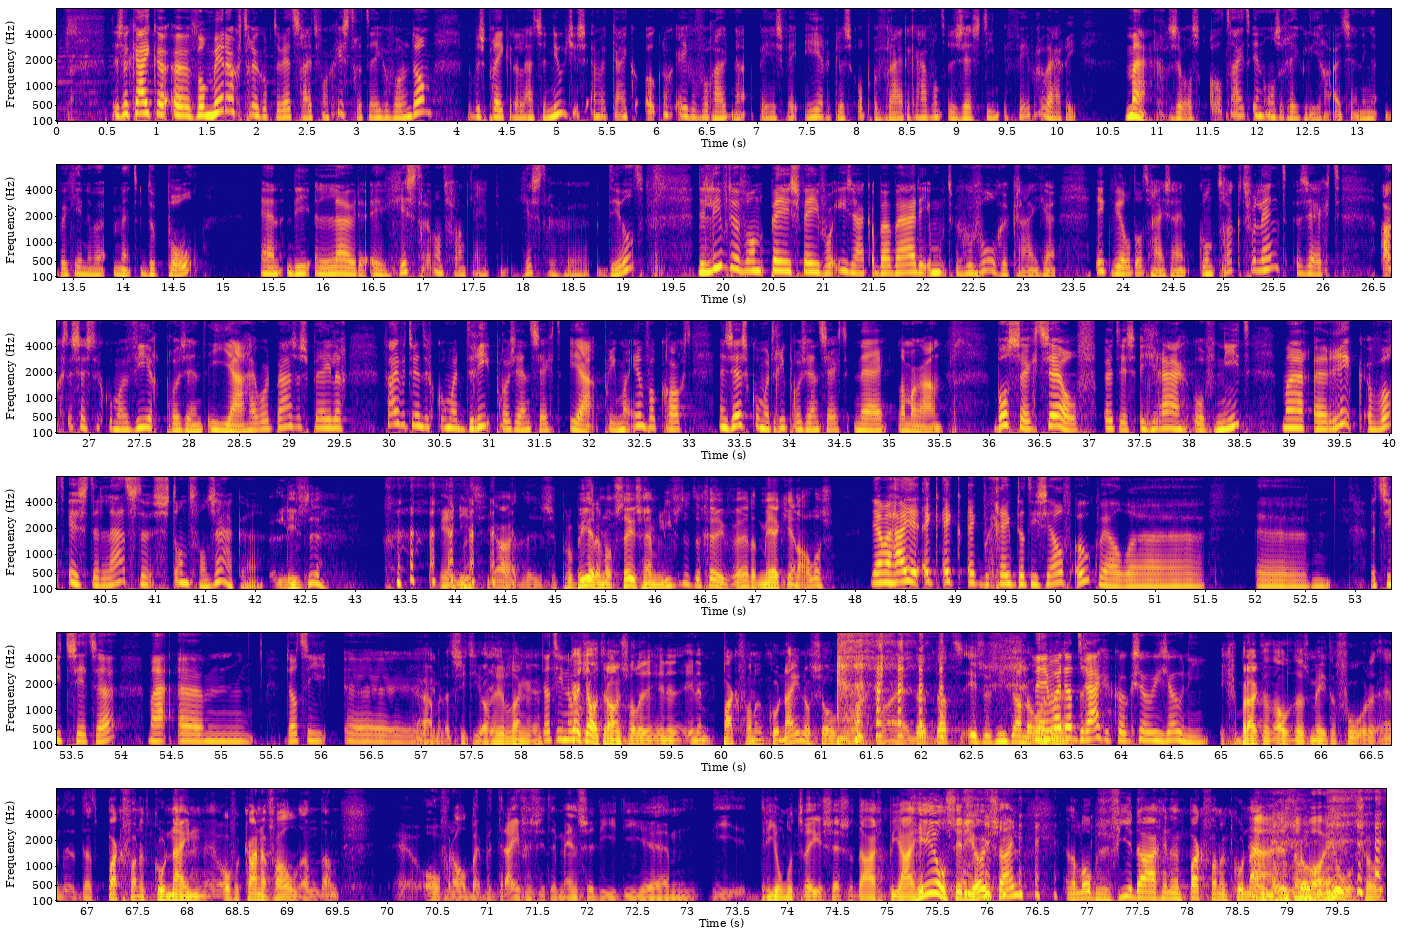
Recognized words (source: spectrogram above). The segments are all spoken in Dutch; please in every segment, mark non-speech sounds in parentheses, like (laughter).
Dus we kijken eh, vanmiddag terug op de wedstrijd van gisteren tegen Volendam. We bespreken de laatste nieuwtjes en we kijken ook nog even vooruit naar PSV Heracles op vrijdagavond 16 februari. Maar zoals altijd in onze reguliere uitzendingen beginnen we met de poll. En die luidde gisteren, want Frank, jij hebt hem gisteren gedeeld. De liefde van PSV voor Isaac Babadi moet gevolgen krijgen. Ik wil dat hij zijn contract verlengt, zegt 68,4% ja, hij wordt basisspeler. 25,3% zegt ja, prima invalkracht. En 6,3% zegt nee, laat maar gaan. Bos zegt zelf, het is graag of niet. Maar eh, Rick, wat is de laatste stand van zaken? Liefde. Meer niet. Ja, ze proberen nog steeds hem liefde te geven. Hè. Dat merk je aan alles. Ja, maar hij, ik, ik, ik begreep dat hij zelf ook wel eh, ehm, het ziet zitten. Maar ehm, dat hij... eh, Ja, maar dat ziet hij al heel lang. Hè. Dat hij Ik nog- had jou trouwens wel in een, in een pak van een konijn of zo verwacht. (laughs) maar dat, dat is dus niet aan de orde. Nee, maar dat draag ik ook sowieso niet. Ik gebruik dat altijd als metafoor. Hè. Dat, dat pak van het konijn over carnaval. Dan, dan, overal bij bedrijven zitten mensen die, die, ehm, die 362 dagen per jaar heel serieus zijn. (laughs) en dan lopen ze vier dagen in een pak van een konijn. Ja, dat is een mooi, krokodil of zo. (laughs)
